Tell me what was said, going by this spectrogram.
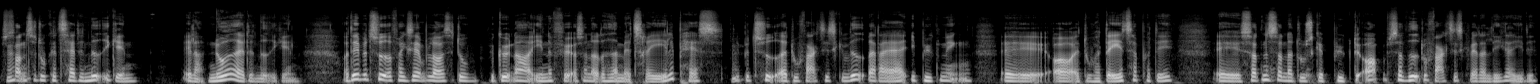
sådan så du kan tage det ned igen eller noget af det ned igen. Og det betyder for eksempel også, at du begynder at indføre sådan noget, der hedder materialepas. Det betyder, at du faktisk ved, hvad der er i bygningen, øh, og at du har data på det. Øh, sådan så når du skal bygge det om, så ved du faktisk, hvad der ligger i det.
